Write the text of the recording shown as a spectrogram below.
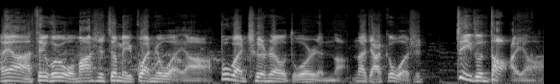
哎呀，这回我妈是真没惯着我呀！不管车上有多少人呐，那家给我是这顿打呀！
